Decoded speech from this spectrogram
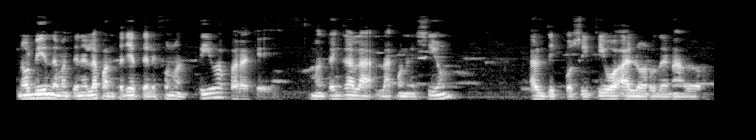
No olviden de mantener la pantalla de teléfono activa para que mantenga la, conexión al dispositivo, al ordenador.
